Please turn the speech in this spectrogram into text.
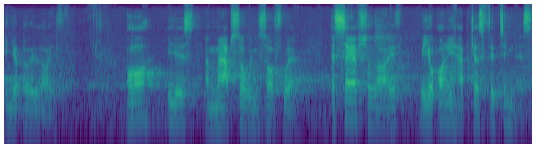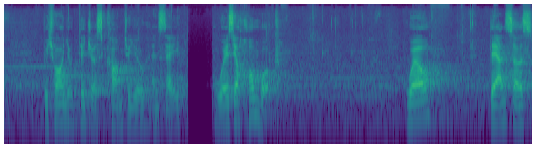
in your early life. Or it is a map solving software that saves your life where you only have just 15 minutes before your teachers come to you and say, where's your homework? Well, the answers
